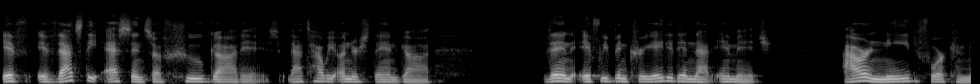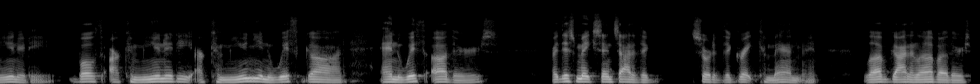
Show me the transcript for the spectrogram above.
If if that's the essence of who God is, that's how we understand God, then if we've been created in that image, our need for community, both our community, our communion with God and with others, right? This makes sense out of the sort of the great commandment love God and love others.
